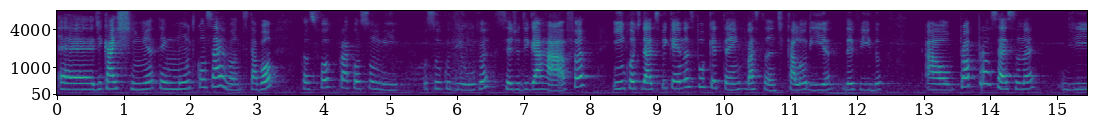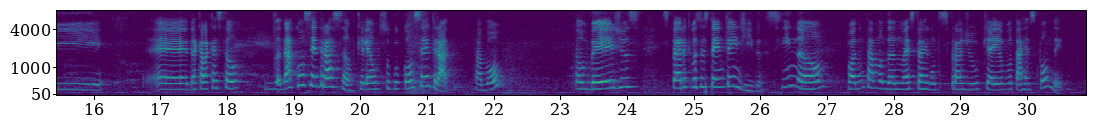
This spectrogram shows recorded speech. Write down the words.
é, de caixinha, tem muito conservantes, tá bom? Então, se for para consumir o suco de uva, que seja de garrafa e em quantidades pequenas, porque tem bastante caloria devido ao próprio processo, né? De, é, daquela questão da concentração, porque ele é um suco concentrado, tá bom? Então, beijos. Espero que vocês tenham entendido. Se não, podem estar mandando mais perguntas para a Ju, que aí eu vou estar respondendo.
